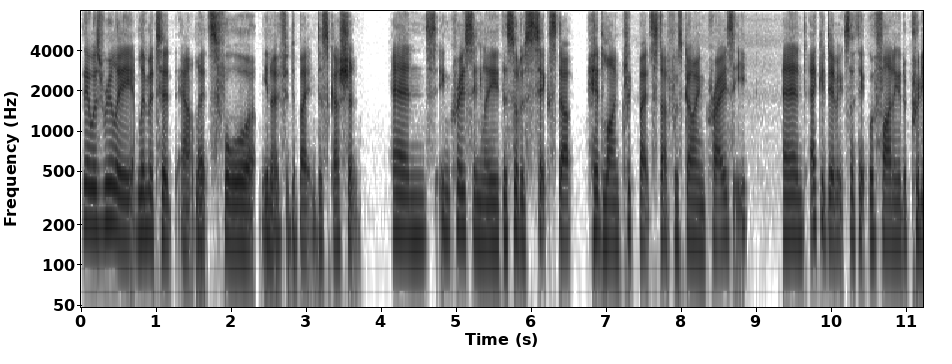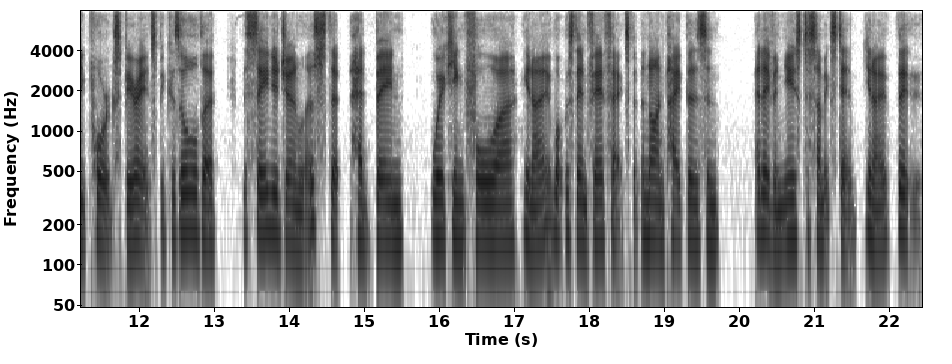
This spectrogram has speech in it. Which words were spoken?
there was really limited outlets for, you know, for debate and discussion. And increasingly, the sort of sexed up headline clickbait stuff was going crazy. And academics, I think, were finding it a pretty poor experience because all the, the senior journalists that had been working for, you know, what was then Fairfax, but the nine papers and, and even news to some extent, you know, the,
